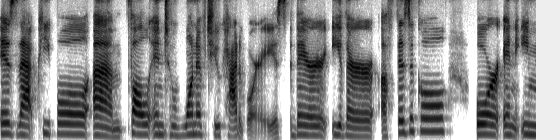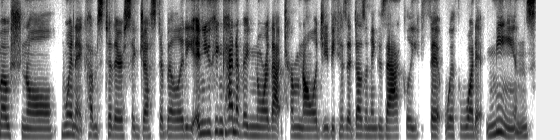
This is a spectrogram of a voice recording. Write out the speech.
is that people um, fall into one of two categories they're either a physical or an emotional when it comes to their suggestibility. And you can kind of ignore that terminology because it doesn't exactly fit with what it means.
